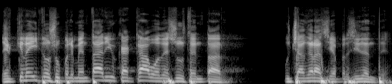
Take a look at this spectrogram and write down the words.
del crédito suplementario que acabo de sustentar. Muchas gracias, presidente.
